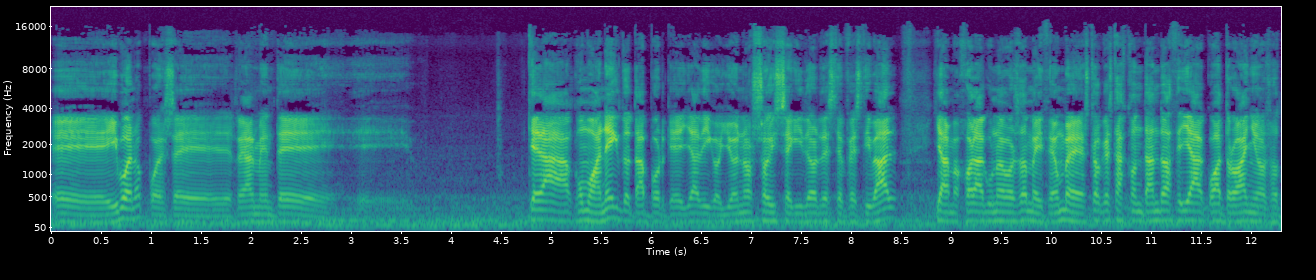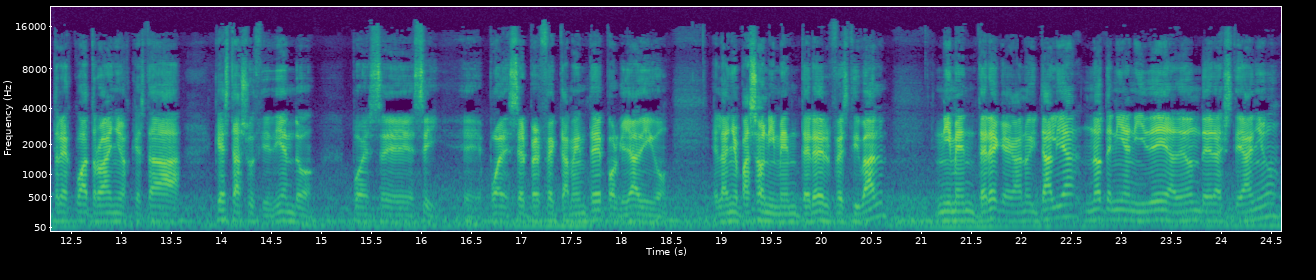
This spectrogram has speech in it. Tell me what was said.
eh, y bueno, pues realmente queda como anécdota porque ya digo, yo no soy seguidor de este festival y a lo mejor alguno de vosotros me dice, hombre, esto que estás contando hace ya cuatro años o tres, cuatro años que está, que está sucediendo. Pues sí, puede ser perfectamente porque ya digo, el año pasado ni me enteré del festival, ni me enteré que ganó Italia, no tenía ni idea de dónde era este año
